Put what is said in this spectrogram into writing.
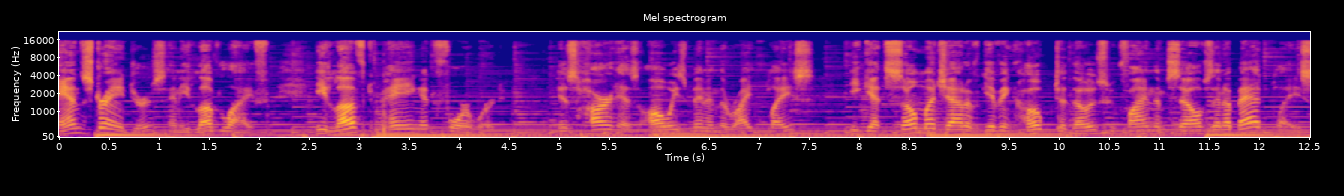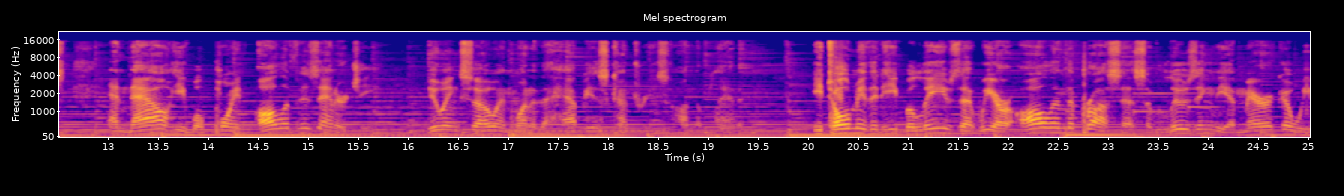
and strangers, and he loved life. He loved paying it forward. His heart has always been in the right place. He gets so much out of giving hope to those who find themselves in a bad place, and now he will point all of his energy doing so in one of the happiest countries on the planet. He told me that he believes that we are all in the process of losing the America we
